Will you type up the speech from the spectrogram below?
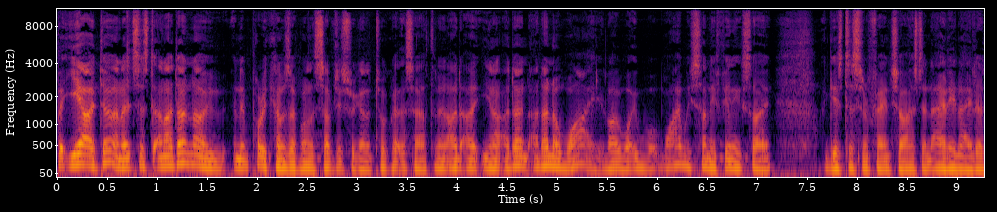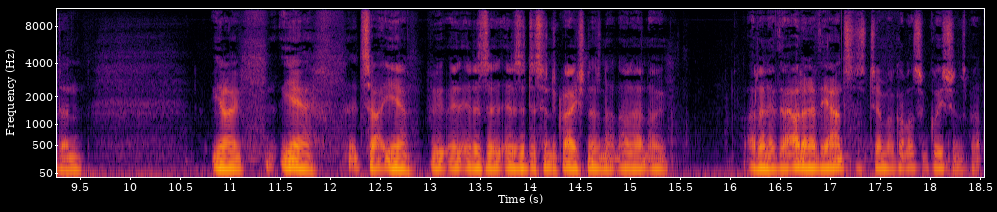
but yeah, I do, and it's just, and I don't know, and it probably comes up one of the subjects we're going to talk about this afternoon. I, I you know, I don't, I don't know why. Like, why, why are we suddenly feeling so, I guess, disenfranchised and alienated, and you know, yeah, it's, uh, yeah, it, it is a, it is a disintegration, isn't it? I don't know, I don't have the, I don't have the answers, Jim. I've got lots of questions, but.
